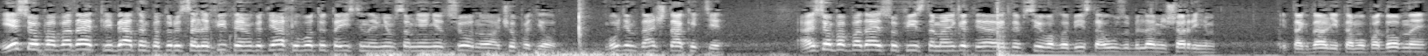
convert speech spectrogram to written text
Если он попадает к ребятам, которые саляфиты, он говорит, ях, и вот это истина, в нем сомнений нет, все, ну а что поделать? Будем, значит, так идти. А если он попадает суфистам, они говорят, я это все вахлабисты, аузу билля мишаррихим и так далее и тому подобное.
